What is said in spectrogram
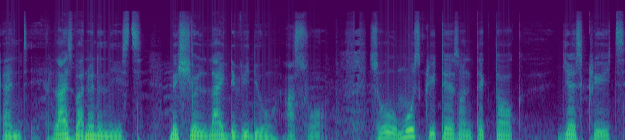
and last but not the least make sure you like the video as well. So most creators on tiktok just create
